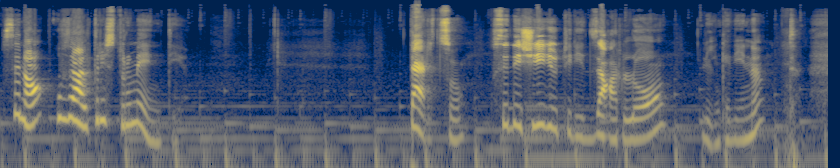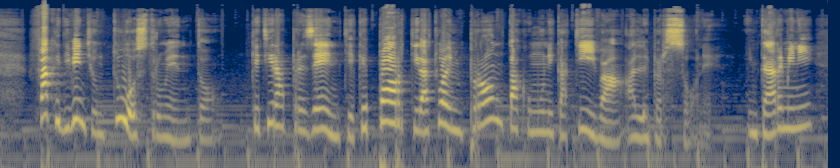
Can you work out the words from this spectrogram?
Se no, usa altri strumenti. Terzo, se decidi di utilizzarlo, LinkedIn, fa che diventi un tuo strumento, che ti rappresenti e che porti la tua impronta comunicativa alle persone, in termini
